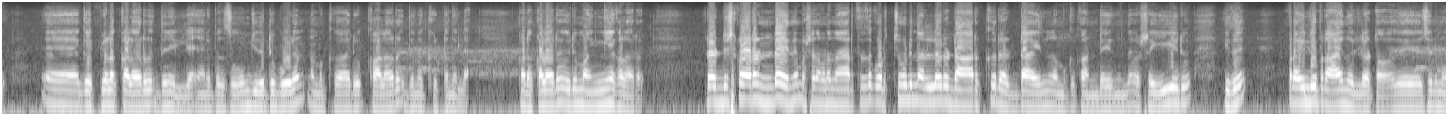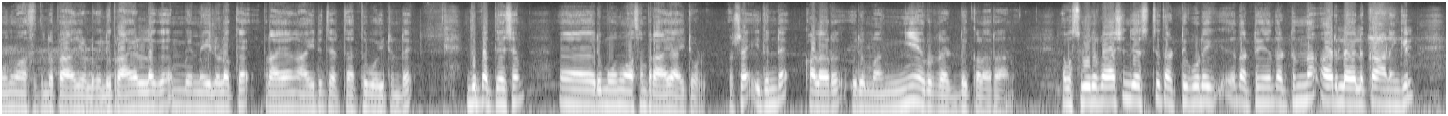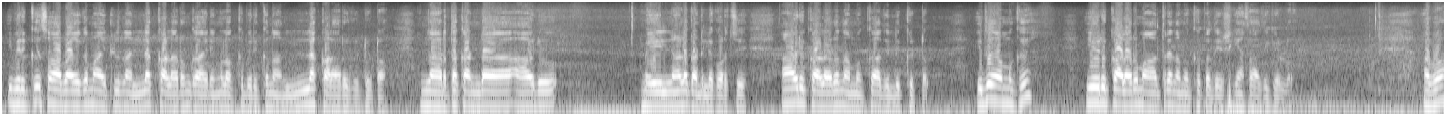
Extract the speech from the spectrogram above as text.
ഗപ്പിയുള്ള കളർ ഇതിനില്ല. ഞാനിപ്പോൾ സൂം ചെയ്തിട്ട് പോലും നമുക്ക് ആ ഒരു കളർ ഇതിന് കിട്ടുന്നില്ല. കട കളർ ഒരു മങ്ങിയ കളർ റെഡിഷ് കളർ ഉണ്ടായിരുന്നു. പക്ഷേ നമ്മൾ നേരത്തെ കുറച്ചും കൂടി നല്ലൊരു ഡാർക്ക് റെഡായിരുന്നു നമുക്ക് കണ്ടിരുന്നത്. പക്ഷേ ഈ ഒരു ഇത് വലിയ പ്രായമൊന്നുമില്ല കേട്ടോ. അത് ഏകദേശം മൂന്ന് മാസത്തിന്റെ പ്രായമുള്ളൂ വലിയ പ്രായമുള്ള മെയിലുകളൊക്കെ പ്രായം ആയിട്ട് ചത്ത് പോയിട്ടുണ്ട്. ഇതിപ്പോൾ അത്യാവശ്യം ഒരു മൂന്ന് മാസം പ്രായമായിട്ടുള്ളൂ. പക്ഷേ ഇതിന്റെ കളർ ഒരു മങ്ങിയ ഒരു റെഡ് കളറാണ്. അപ്പോൾ സൂര്യപ്രകാശം ജസ്റ്റ് തട്ടിക്കൂടി തട്ടി തട്ടുന്ന ആ ഒരു ലെവലൊക്കെ ആണെങ്കിൽ ഇവർക്ക് സ്വാഭാവികമായിട്ടുള്ള നല്ല കളറും കാര്യങ്ങളൊക്കെ ഇവർക്ക് നല്ല കളർ കിട്ടും കേട്ടോ നേരത്തെ കണ്ട ആ ഒരു മെയിലിനാൾ കണ്ടില്ലേ കുറച്ച്? ആ ഒരു കളർ നമുക്ക് അതിൽ കിട്ടും. ഇത് നമുക്ക് ഈ ഒരു കളർ മാത്രമേ നമുക്ക് പ്രതീക്ഷിക്കാൻ സാധിക്കുള്ളൂ. അപ്പോൾ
